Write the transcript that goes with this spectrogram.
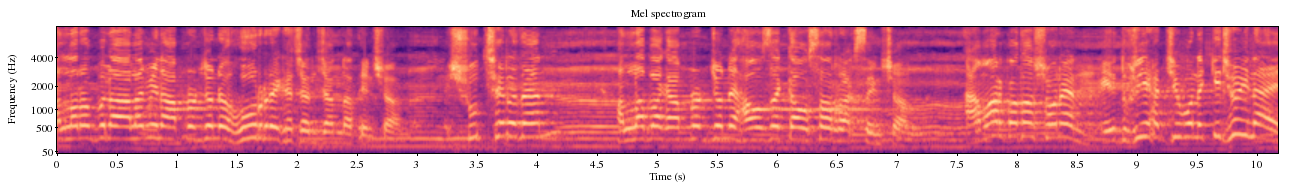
আল্লাহ রবুল্লাহ আলমিন আপনার জন্য হুর রেখেছেন জান্নাত ইনশাল সুদ ছেড়ে দেন। আল্লাহ পাক আপনার জন্য হাউজে কাউসার রাখছে ইনশাল আমার কথা শোনেন, এই দুনিয়ার জীবনে কিছুই নাই।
